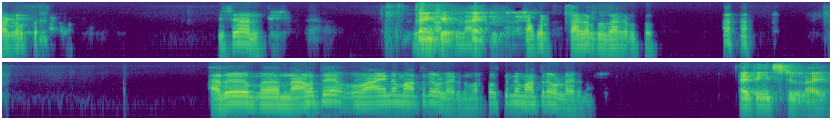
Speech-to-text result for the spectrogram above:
തകർത്ത്. വിശാൽ. താങ്ക് യു തകർത്തു തകർത്തു. അത് നാളത്തെ വായന മാത്രമേ ഉള്ളായിരുന്നു. മർക്കോസിന്റെ മാത്രമേ ഉള്ളായിരുന്നു. I think it still live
